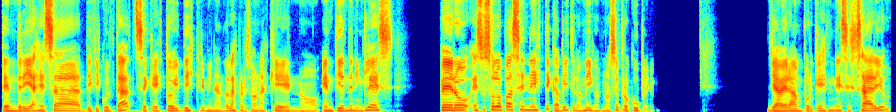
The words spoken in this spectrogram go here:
tendrías esa dificultad. Sé que estoy discriminando a las personas que no entienden inglés, pero eso solo pasa en este capítulo, amigos, no se preocupen. Ya verán por qué es necesario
